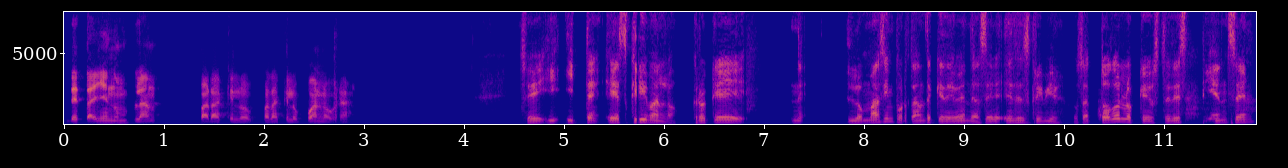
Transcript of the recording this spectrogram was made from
detallen un plan para que lo, para que lo puedan lograr. Sí, y, escríbanlo. Creo que lo más importante que deben de hacer es escribir. O sea, todo lo que ustedes piensen,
